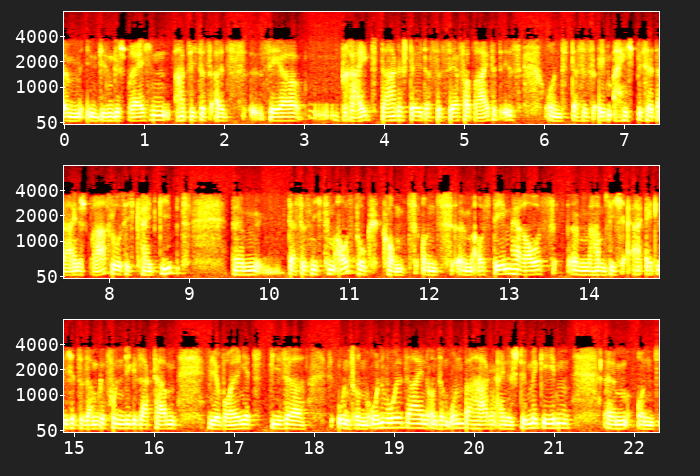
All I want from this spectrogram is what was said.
ähm, in diesen Gesprächen hat sich das als sehr breit dargestellt, dass das sehr verbreitet ist und dass es eben eigentlich bisher da eine Sprachlosigkeit gibt, ähm, dass es nicht zum Ausdruck kommt. Und ähm, aus dem heraus ähm, haben sich etliche zusammengefunden, die gesagt haben, wir wollen jetzt dieser unserem Unwohlsein, unserem Unbehagen eine Stimme geben und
